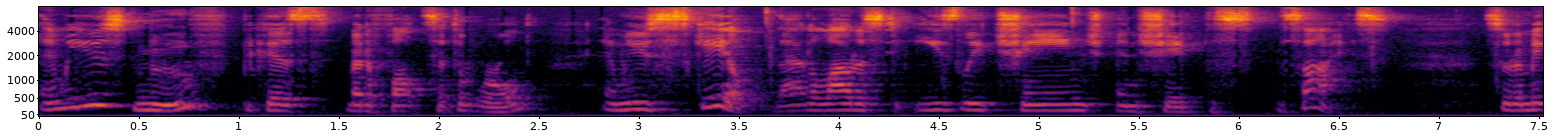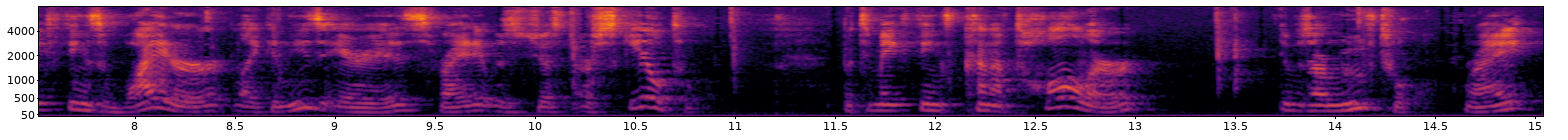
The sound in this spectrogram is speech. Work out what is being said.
and we used move because by default set to world. And we used scale. That allowed us to easily change and shape the, the size. So to make things wider, like in these areas, right, it was just our scale tool. But to make things kind of taller, it was our move tool, right?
